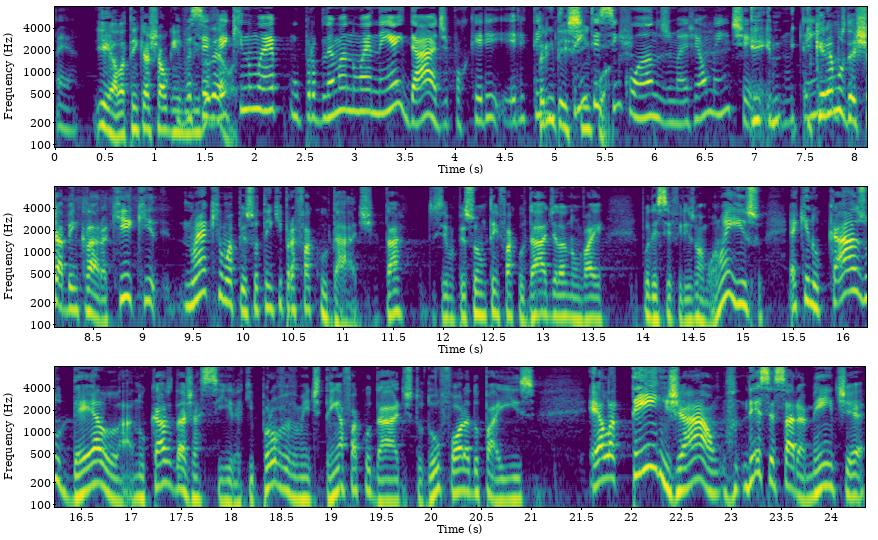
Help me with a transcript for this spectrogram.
É. E ela tem que achar alguém e dela. Você vê que não é o problema não é nem a idade, porque ele, ele tem 35, 35 anos. anos. mas realmente e, tem... e, queremos deixar bem claro aqui que não é que uma pessoa tem que ir para faculdade, tá? Se uma pessoa não tem faculdade, ela não vai poder ser feliz no amor. Não é isso. É que no caso dela, no caso da Jacira, que provavelmente tem a faculdade, estudou fora do país, ela tem já, necessariamente, é,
